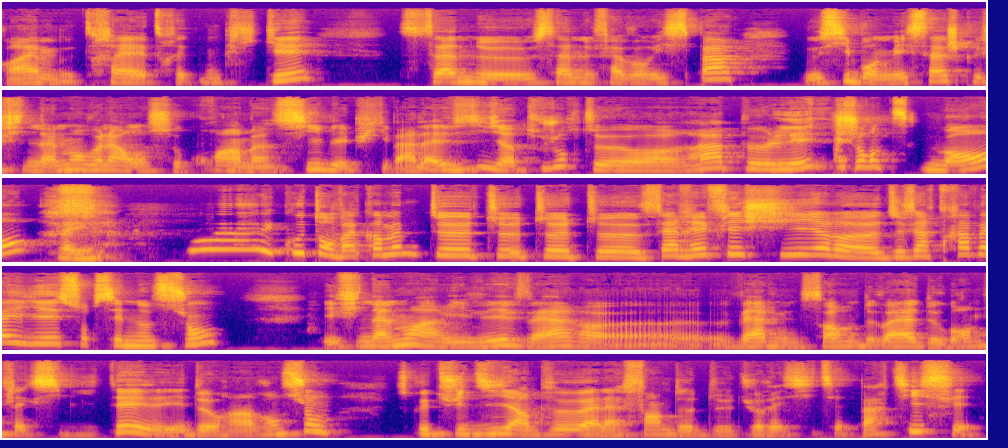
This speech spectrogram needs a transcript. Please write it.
quand même très très compliqués. Ça ne, ça ne favorise pas. Et aussi, bon, le message que finalement, voilà, on se croit invincible, et puis bah, la vie vient toujours te rappeler gentiment. Oui écoute, on va quand même te, faire réfléchir, euh, te faire travailler sur ces notions et finalement arriver vers, euh, vers une forme de, voilà, de grande flexibilité et de réinvention. Ce que tu dis un peu à la fin de, du récit de cette partie, c'est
